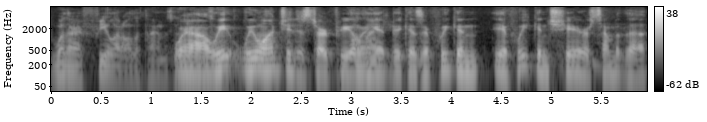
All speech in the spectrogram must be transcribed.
whether I feel it all the time is well, we, we want you to start feeling thank it because if we can if we can share some of the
